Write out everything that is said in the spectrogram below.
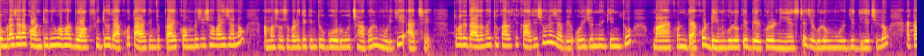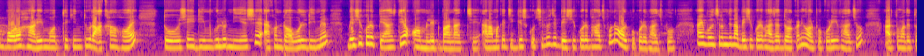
তোমরা যারা কন্টিনিউ আমার ব্লগ ভিডিও দেখো, তারা কিন্তু প্রায় কম বেশি সবাই জানো, আমার শ্বশুরবাড়িতে কিন্তু গরু, ছাগল, মুরগি আছে। তোমাদের দাদাভাই তো কালকে কাজে চলে যাবে, ওই জন্যই কিন্তু মা এখন দেখো ডিমগুলোকে বের করে নিয়ে এসছে, যেগুলো মুরগি দিয়েছিল। একটা বড় হাঁড়ির মধ্যে কিন্তু রাখা হয়। তো সেই ডিমগুলো নিয়ে এসে এখন ডবল ডিমের বেশি করে পেঁয়াজ দিয়ে অমলেট বানাচ্ছে। আর আমাকে জিজ্ঞেস করছিল যে বেশি করে ভাজবো না অল্প করে ভাজবো? আমি বলছিলাম যে না, বেশি করে ভাজার দরকার নেই, অল্প করেই ভাজো। আর তোমাদের তো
